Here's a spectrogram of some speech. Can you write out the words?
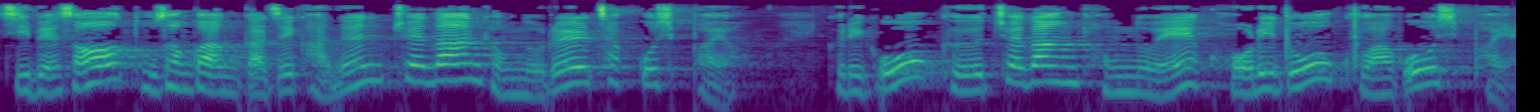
집에서 도서관까지 가는 최단 경로를 찾고 싶어요. 그리고 그 최단 경로의 거리도 구하고 싶어요.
